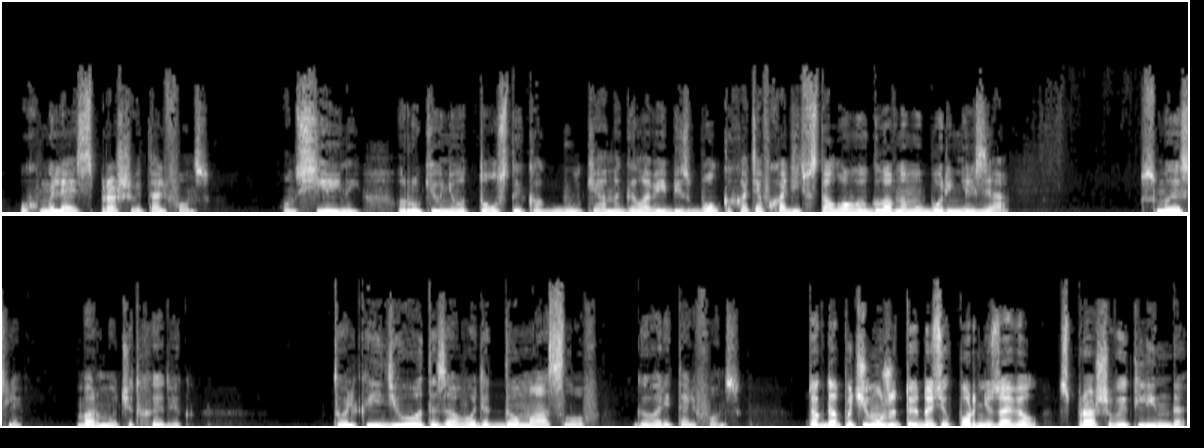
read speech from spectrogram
— ухмыляясь, спрашивает Альфонс. Он сильный, руки у него толстые, как булки, а на голове бейсболка, хотя входить в столовую в головном уборе нельзя. «В смысле?» — бормочет Хедвиг. «Только идиоты заводят дома ослов», — говорит Альфонс. «Тогда почему же ты до сих пор не завел?» — спрашивает Линда.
